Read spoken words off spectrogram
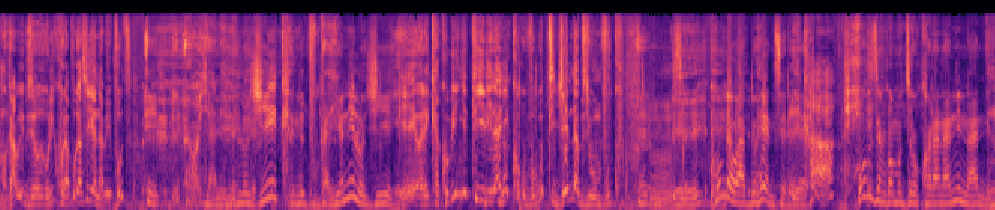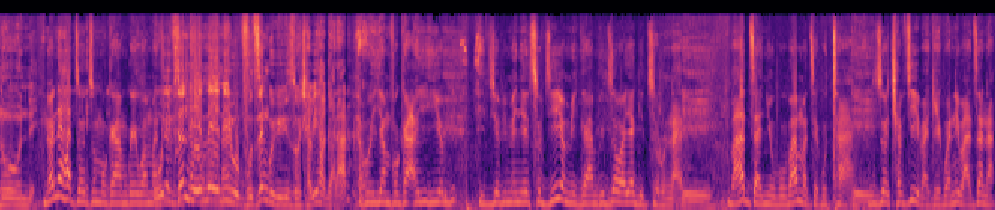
mugabo ivyo uriko uravuga se iyo nabivutse oh, ni logique nivuga iyo ni logique eh, reka kubinyitirira ariko uvuga uti je ndavyumvuko eh, eh, kumbe waduhenze rero uvuze ngo muzokorana ni nani none none hazoza umugambwe wa maze oya ivyo ntemeye nibuvuze ngo ibi bizoca bihagarara oya mvuga ibyo bimenyetso by'iyo migambwe ibyo wayagitse urunani eh. bazanye ubu bamaze gutanga eh. bizoca byibagirwa nibazana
